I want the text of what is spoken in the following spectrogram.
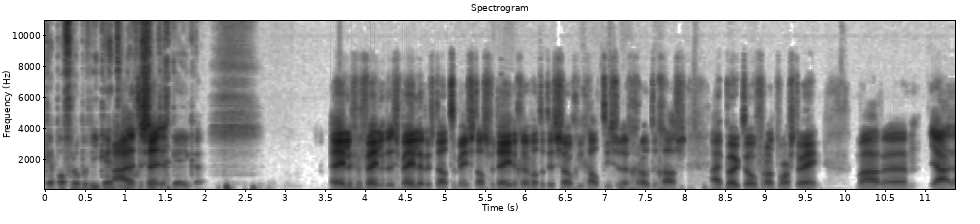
Ik heb afgelopen weekend Ah, nog eens eh, gekeken. Een hele vervelende speler is dat, tenminste als verdediger, want het is zo'n gigantische grote gas. Hij beukt overal dwars doorheen. Maar ehm, ja,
